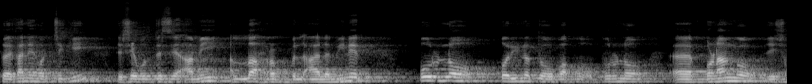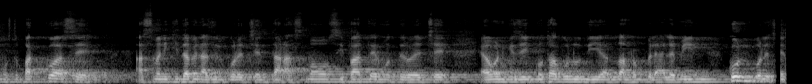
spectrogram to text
তো এখানে হচ্ছে কি যে সে বলতেছে, আমি আল্লাহ রব্বুল আলমিনের পূর্ণ পরিণত বা পূর্ণ পূর্ণাঙ্গ যে সমস্ত বাক্য আছে, আসমানি কিতাবে নাজিল করেছেন, তার আসমা ও সিফাতের মধ্যে রয়েছে, এমনকি যে কথাগুলো দিয়ে আল্লাহ রব্বুল আলমিন কোন বলেছেন,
